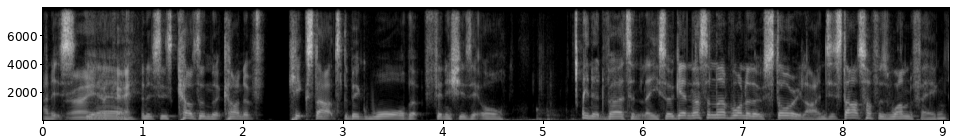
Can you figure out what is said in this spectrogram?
and it's Right, yeah, okay. and it's his cousin that kind of kickstarts the big war that finishes it all inadvertently. So again, that's another one of those storylines. It starts off as one thing,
